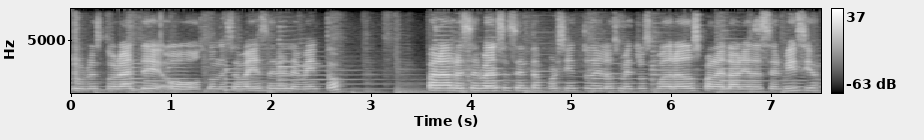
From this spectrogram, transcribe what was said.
tu restaurante o donde se vaya a hacer el evento para reservar el 60% de los metros cuadrados para el área de servicio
